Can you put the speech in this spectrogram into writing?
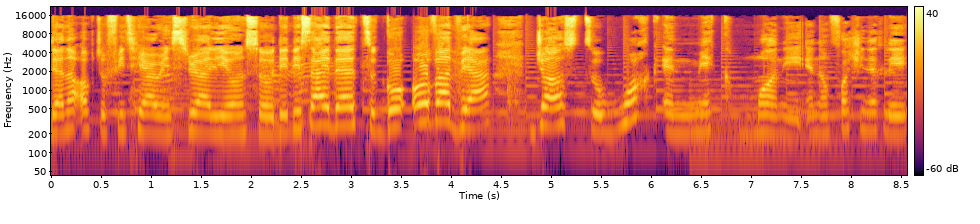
They're not up to fit here in Sierra Leone, so they decided to go over there just to work and make money. And unfortunately,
